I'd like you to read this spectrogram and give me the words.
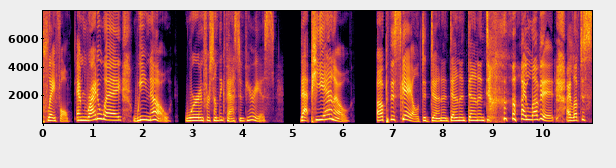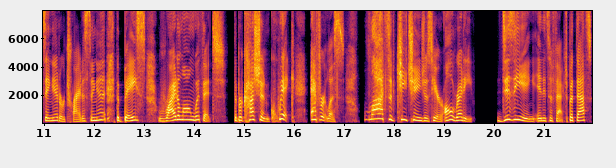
Playful. And right away, we know we're in for something fast and furious. That piano up the scale. Dun, dun, dun, I love it. I love to sing it or try to sing it. The bass right along with it. The percussion, quick, effortless. Lots of key changes here already. Dizzying in its effect, but that's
